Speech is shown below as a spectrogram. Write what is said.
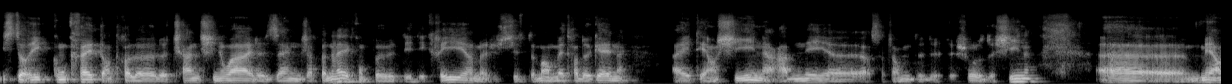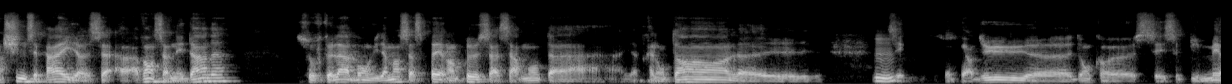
historique concrète entre le, Chan chinois et le zen japonais qu'on peut décrire. Mais justement, Maître de Gen a été en Chine, a ramené euh, un certain nombre de, choses de Chine. Euh, mais en Chine, c'est pareil. avant, ça venait d'Inde. Sauf que là, bon, évidemment, ça se perd un peu. Ça, ça remonte à il y a très longtemps. Le, mmh. Les sont perdus. Euh, donc, c'est plus. Mais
